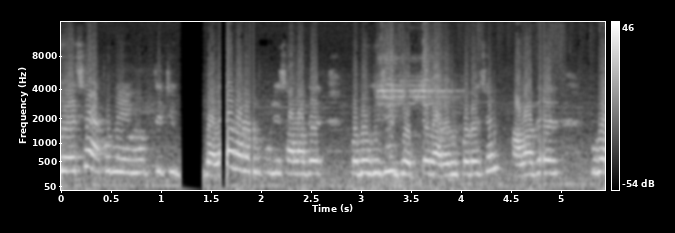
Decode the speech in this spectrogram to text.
রয়েছে এখন এই মুহূর্তে ঠিক বলা কারণ পুলিশ আমাদের কোনো কিছুই ধরতে বারণ করেছেন। আমাদের পুরো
